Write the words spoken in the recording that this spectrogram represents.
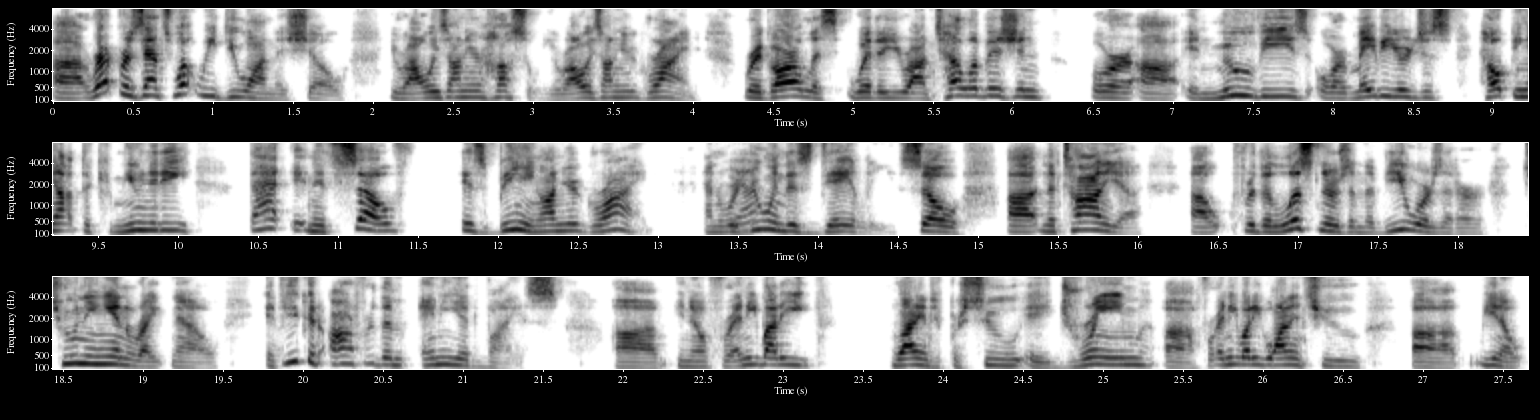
uh, represents what we do on this show. You're always on your hustle. You're always on your grind, regardless whether you're on television or uh, in movies, or maybe you're just helping out the community. That in itself is being on your grind and we're yeah. doing this daily. So, uh, Natanya, uh, for the listeners and the viewers that are tuning in right now, if you could offer them any advice, uh, you know, for anybody wanting to pursue a dream, uh, for anybody wanting to, uh, you know,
